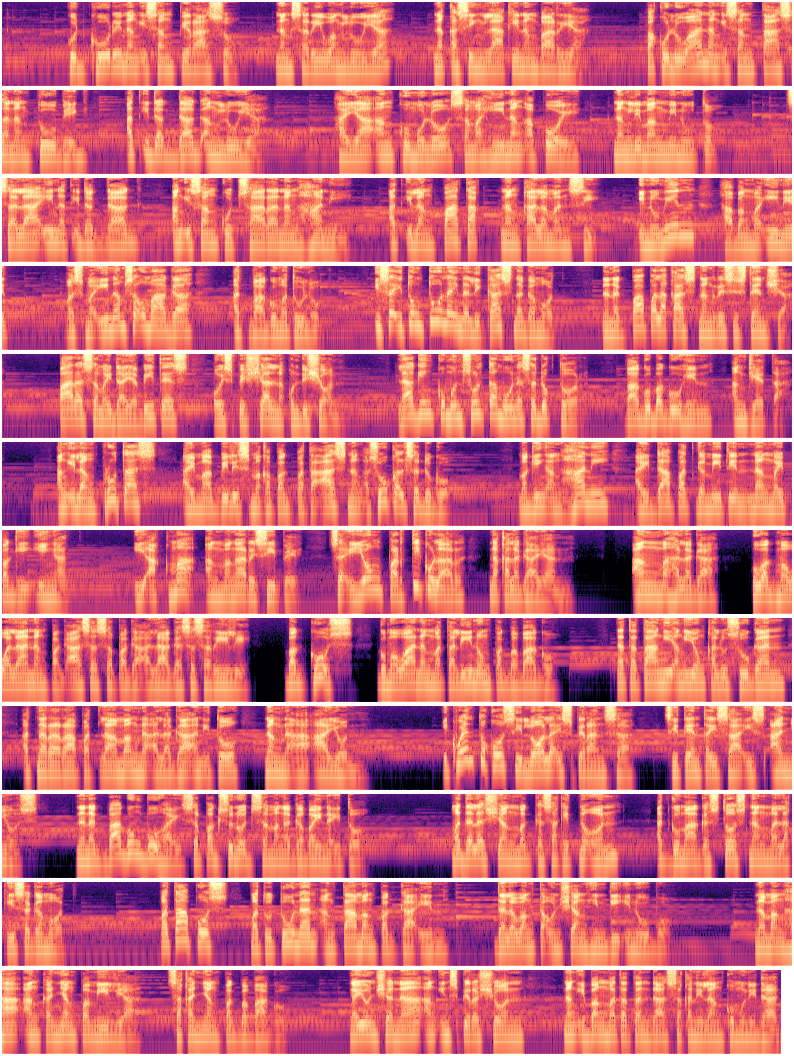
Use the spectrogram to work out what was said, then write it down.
Kudkurin ang isang piraso ng sariwang luya na kasing laki ng barya. Pakuluan ang isang tasa ng tubig at idagdag ang luya. Hayaang kumulo sa mahinang apoy ng limang minuto. Salain at idagdag ang isang kutsara ng honey at ilang patak ng kalamansi. Inumin habang mainit, mas mainam sa umaga at bago matulog. Isa itong tunay na likas na gamot na nagpapalakas ng resistensya para sa may diabetes o espesyal na kondisyon. Laging kumonsulta muna sa doktor bago baguhin ang dieta. Ang ilang prutas ay mabilis makapagpataas ng asukal sa dugo. Maging ang honey ay dapat gamitin ng may pag-iingat. Iakma ang mga resipe sa iyong partikular na kalagayan. Ang mahalaga, huwag mawala ng pag-asa sa pag-aalaga sa sarili. Bagkus, gumawa ng matalinong pagbabago. Natatangi ang iyong kalusugan at nararapat lamang na alagaan ito ng naaayon. Ikwento ko si Lola Esperanza, 76 anyos, na nagbagong buhay sa pagsunod sa mga gabay na ito. Madalas siyang magkasakit noon at gumagastos ng malaki sa gamot. Matapos matutunan ang tamang pagkain, dalawang taon siyang hindi inubo. Namangha ang kanyang pamilya sa kanyang pagbabago. Ngayon siya na ang inspirasyon ng ibang matatanda sa kanilang komunidad.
